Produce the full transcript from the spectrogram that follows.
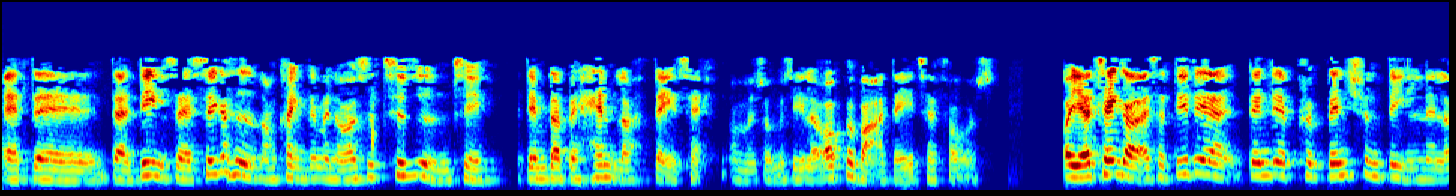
at øh, der dels er sikkerheden omkring det, men også tilliden til dem, der behandler data, om man så må sige, eller opbevarer data for os. Og jeg tænker, altså det der, den der prevention-delen, eller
